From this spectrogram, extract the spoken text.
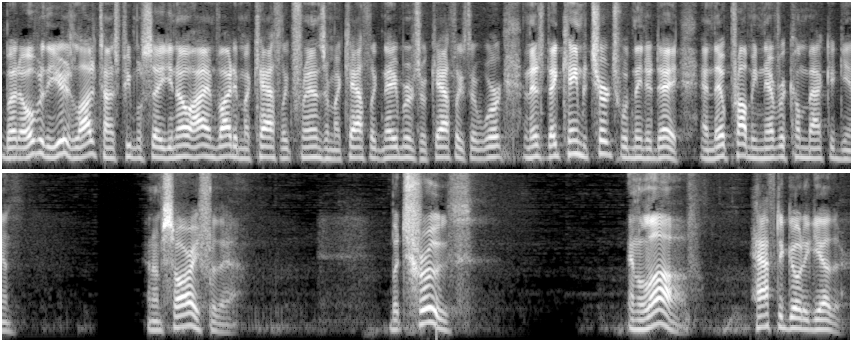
but over the years, a lot of times people say, you know, I invited my Catholic friends or my Catholic neighbors or Catholics at work, and they came to church with me today, and they'll probably never come back again. And I'm sorry for that. But truth and love have to go together.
